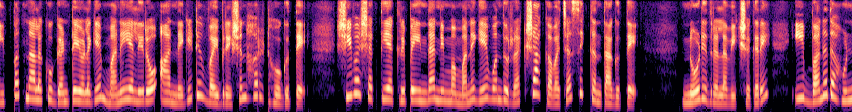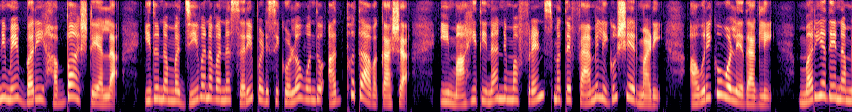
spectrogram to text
ಇಪ್ಪತ್ನಾಲ್ಕು ಗಂಟೆಯೊಳಗೆ ಮನೆಯಲ್ಲಿರೋ ಆ ನೆಗೆಟಿವ್ ವೈಬ್ರೇಷನ್ ಹೊರಟು ಹೋಗುತ್ತೆ. ಶಿವಶಕ್ತಿಯ ಕೃಪೆಯಿಂದ ನಿಮ್ಮ ಮನೆಗೆ ಒಂದು ರಕ್ಷಾ ಕವಚ ಸಿಕ್ಕಂತಾಗುತ್ತೆ. ನೋಡಿದ್ರಲ್ಲ ವೀಕ್ಷಕರೇ, ಈ ಬನದ ಹುಣ್ಣಿಮೆ ಬರೀ ಹಬ್ಬ ಅಷ್ಟೇ ಅಲ್ಲ, ಇದು ನಮ್ಮ ಜೀವನವನ್ನ ಸರಿಪಡಿಸಿಕೊಳ್ಳೋ ಒಂದು ಅದ್ಭುತ ಅವಕಾಶ. ಈ ಮಾಹಿತಿನ ನಿಮ್ಮ ಫ್ರೆಂಡ್ಸ್ ಮತ್ತೆ ಫ್ಯಾಮಿಲಿಗೂ ಶೇರ್ ಮಾಡಿ, ಅವರಿಗೂ ಒಳ್ಳೆಯದಾಗ್ಲಿ. ಮರ್ಯಾದೆ ನಮ್ಮ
